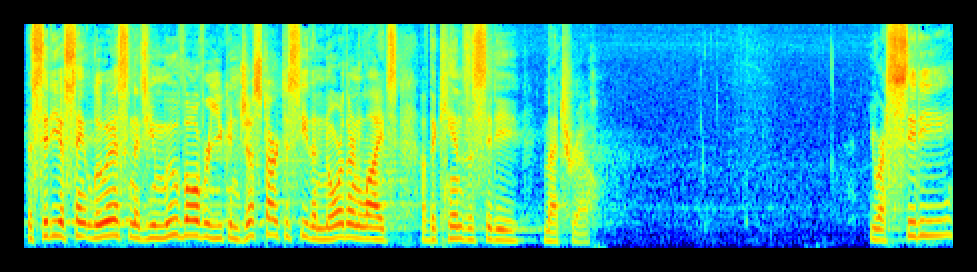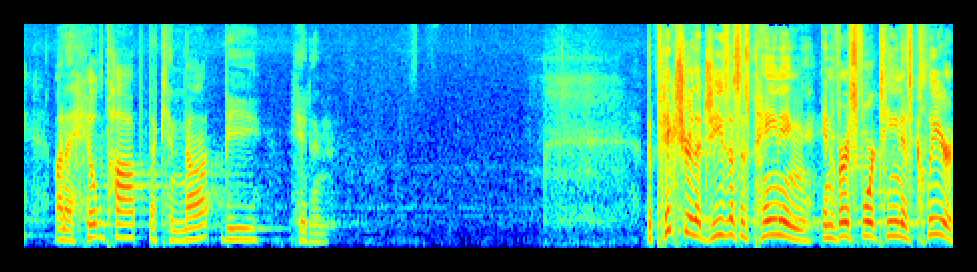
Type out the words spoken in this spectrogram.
the city of St. Louis. And as you move over, you can just start to see the northern lights of the Kansas City metro. You are a city on a hilltop that cannot be hidden. The picture that Jesus is painting in verse 14 is clear.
